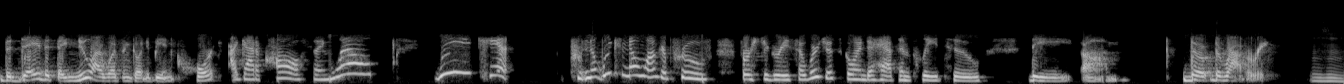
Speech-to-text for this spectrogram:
the day that they knew I wasn't going to be in court, I got a call saying, well, we can't, no, we can no longer prove first degree, so we're just going to have him plead to the um, the, the robbery. Mm-hmm.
